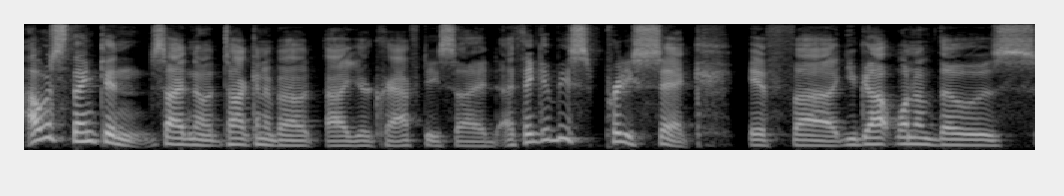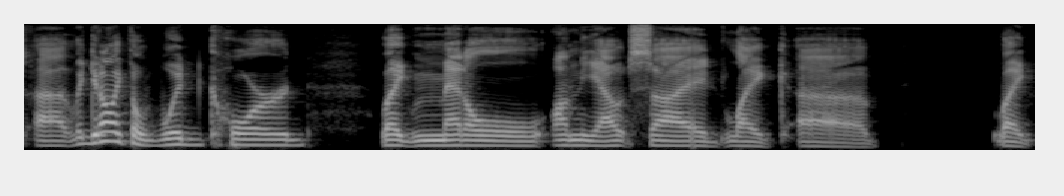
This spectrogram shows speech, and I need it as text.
I was thinking, side note, talking about uh, your crafty side. I think it'd be pretty sick if uh, you got one of those, uh, like you know, like the wood cord, like metal on the outside, like uh, like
